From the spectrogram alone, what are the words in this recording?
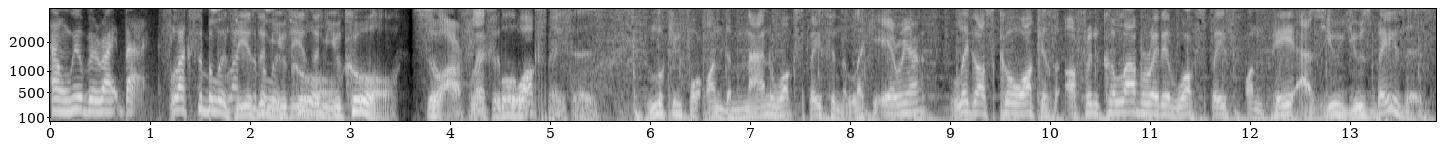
and we'll be right back. Flexibility, is, the new cool. is the new cool. So are flexible workspaces. Looking for on-demand workspace in the Lekki area? Lagos Co-work is offering collaborative workspace on pay-as-you-use basis.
